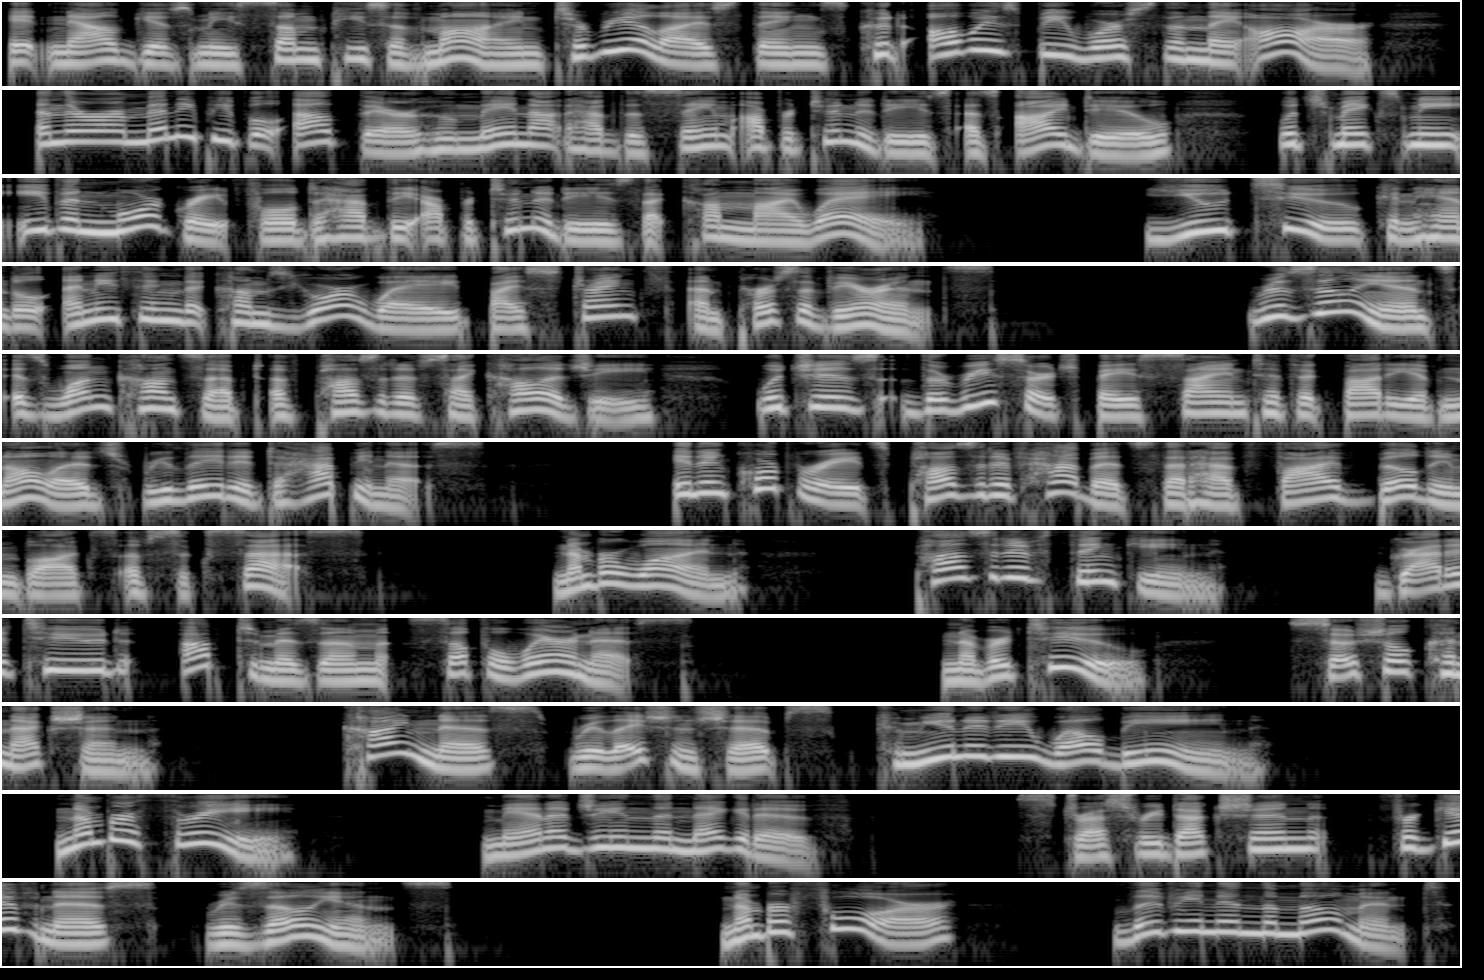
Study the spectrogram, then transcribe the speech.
It now gives me some peace of mind to realize things could always be worse than they are, and there are many people out there who may not have the same opportunities as I do, which makes me even more grateful to have the opportunities that come my way. You too can handle anything that comes your way by strength and perseverance. Resilience is one concept of positive psychology, which is the research based scientific body of knowledge related to happiness. It incorporates positive habits that have five building blocks of success. Number one, positive thinking, gratitude, optimism, self awareness. Number two, social connection, kindness, relationships, community well being. Number three, managing the negative, stress reduction, forgiveness, resilience. Number four, living in the moment,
